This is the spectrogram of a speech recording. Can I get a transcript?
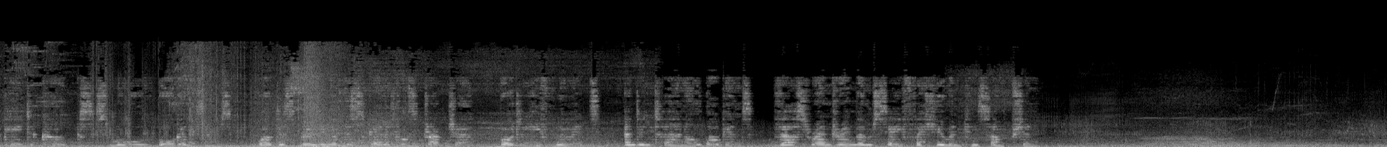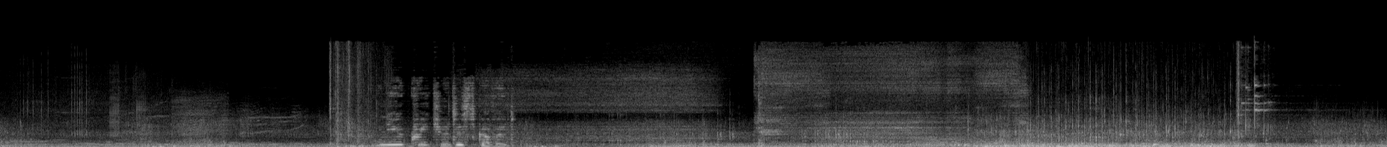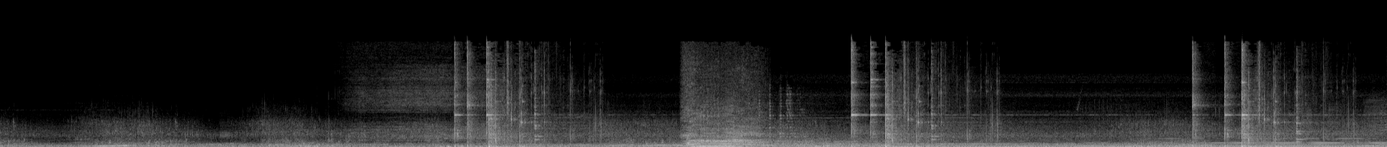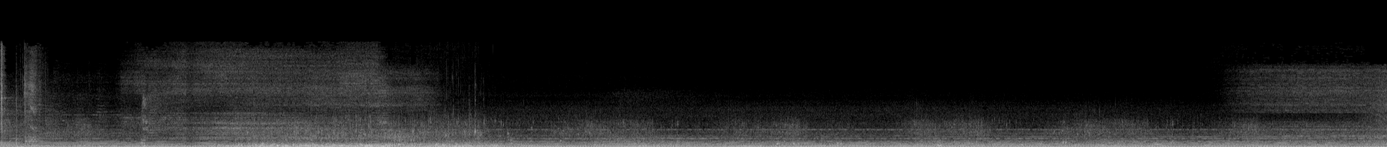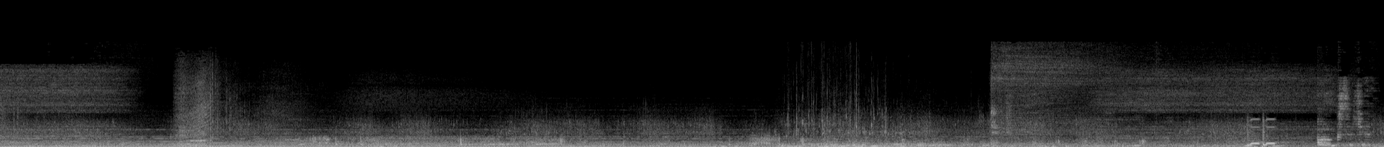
Fabricator cooks small organisms while disposing of the skeletal structure, bodily fluids, and internal organs, thus rendering them safe for human consumption. New creature discovered. Oxygen.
